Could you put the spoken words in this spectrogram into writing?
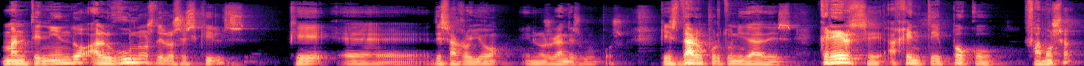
manteniendo algunos de los skills que eh, desarrolló en los grandes grupos, que es dar oportunidades, creerse a gente poco famosa,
